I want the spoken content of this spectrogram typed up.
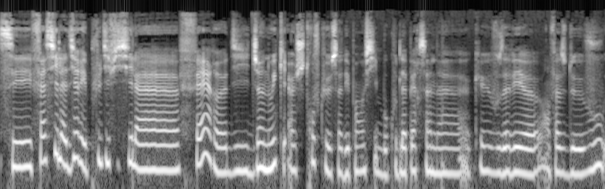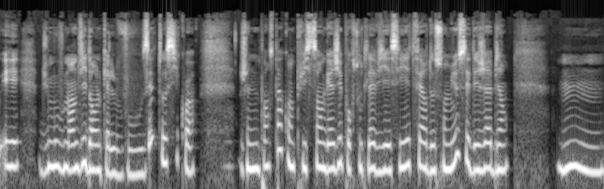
C'est facile à dire et plus difficile à faire, euh, dit John Wick. Euh, je trouve que ça dépend aussi beaucoup de la personne que vous avez en face de vous et du mouvement de vie dans lequel vous êtes aussi, quoi. Je ne pense pas qu'on puisse s'engager pour toute la vie. Essayer de faire de son mieux, c'est déjà bien. Hmm,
